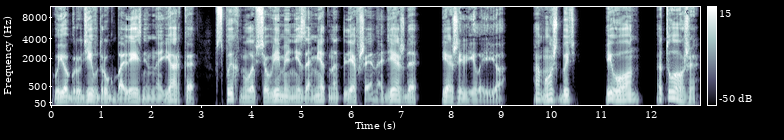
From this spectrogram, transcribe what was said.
В ее груди вдруг болезненно ярко вспыхнула все время незаметно тлевшая надежда и оживила ее. «А может быть, и он тоже?»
